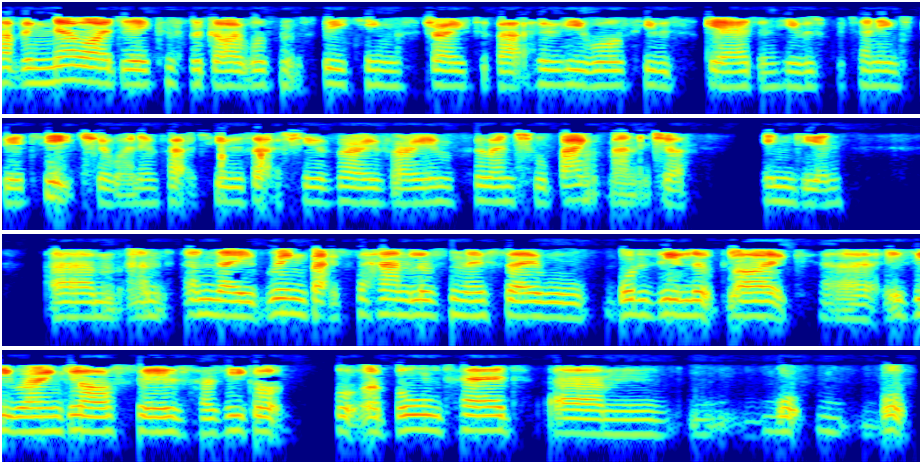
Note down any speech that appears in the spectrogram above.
having no idea because the guy wasn't speaking straight about who he was. He was scared and he was pretending to be a teacher when in fact he was actually a very very influential bank manager, Indian. Um, and and they ring back to the handlers and they say, well, what does he look like? Uh, is he wearing glasses? Has he got a bald head, um, what, what's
